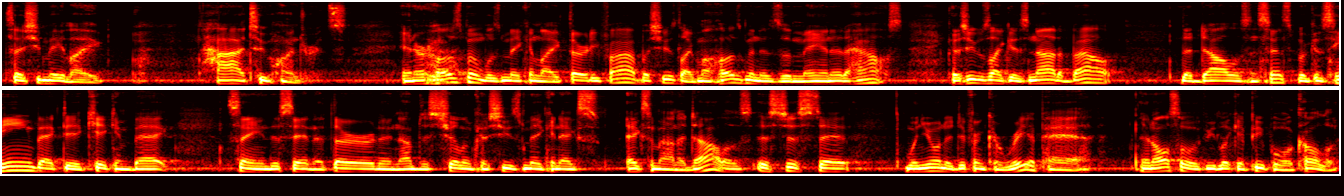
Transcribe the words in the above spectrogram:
said she made like high two hundreds. And her yeah. husband was making like 35, but she was like, My husband is a man of the house. Because she was like, It's not about the dollars and cents because he ain't back there kicking back saying this, that, and the third, and I'm just chilling because she's making X, X amount of dollars. It's just that when you're on a different career path, and also if you look at people of color,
